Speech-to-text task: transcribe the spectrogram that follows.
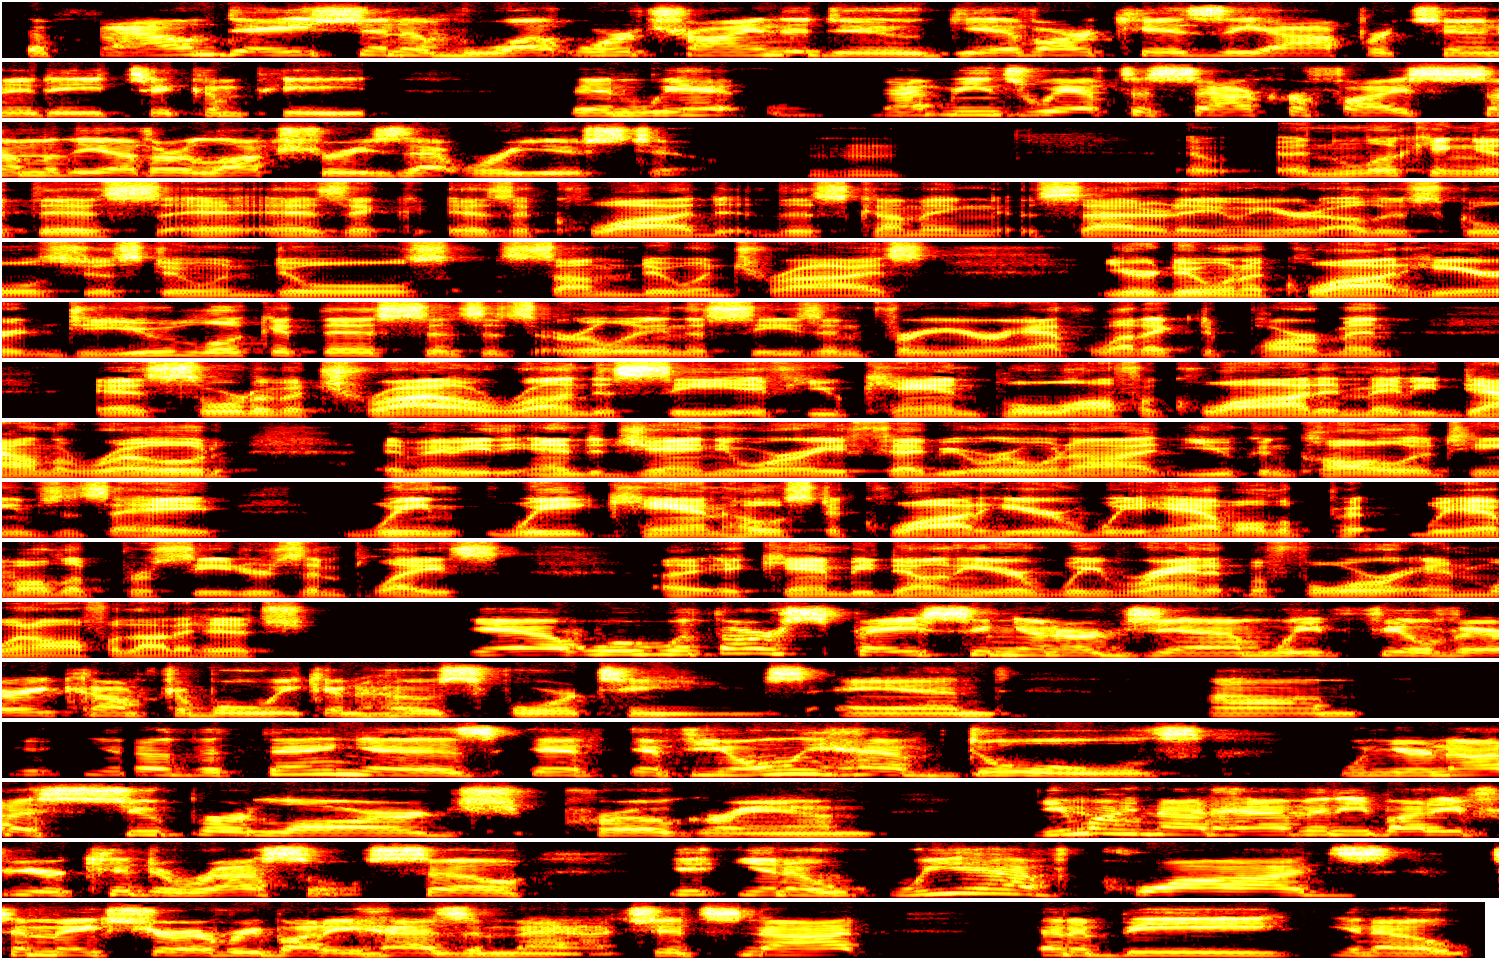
the foundation of what we're trying to do give our kids the opportunity to compete then we ha- that means we have to sacrifice some of the other luxuries that we're used to. Mm-hmm. and looking at this as a as a quad this coming saturday we hear other schools just doing duels some doing tries you're doing a quad here. Do you look at this since it's early in the season for your athletic department as sort of a trial run to see if you can pull off a quad and maybe down the road and maybe the end of January, February, or not, you can call the teams and say, "Hey, we we can host a quad here. We have all the we have all the procedures in place. Uh, it can be done here. We ran it before and went off without a hitch." Yeah, well, with our spacing in our gym, we feel very comfortable. We can host four teams, and um, you, you know the thing is, if if you only have duels when you're not a super large program you yeah. might not have anybody for your kid to wrestle. So, you know, we have quads to make sure everybody has a match. It's not going to be, you know,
